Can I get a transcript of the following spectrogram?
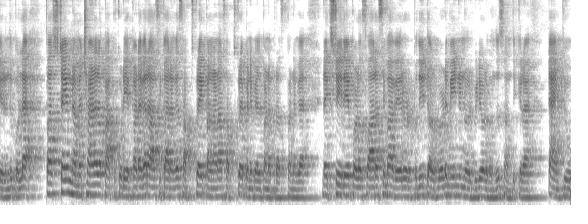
தெரிந்து கொள்ள ஃபஸ்ட் டைம் நம்ம சேனலை பார்க்கக்கூடிய கடக ராசிக்காரங்க சப்ஸ்கிரைப் பண்ணலன்னா சப்ஸ்கிரைப் பண்ணி பெல் பண்ண ப்ரெஸ் பண்ணுங்கள் நெக்ஸ்ட் இதே போல் சுவாரஸ்யமாக வேறொரு புதிய தாள்களோடு மீண்டும் ஒரு வீடியோவில் வந்து சந்திக்கிறேன். தேங்க்யூ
